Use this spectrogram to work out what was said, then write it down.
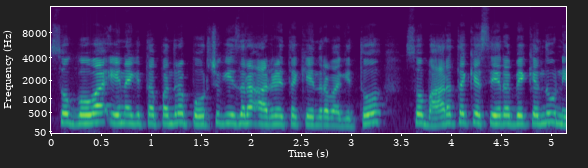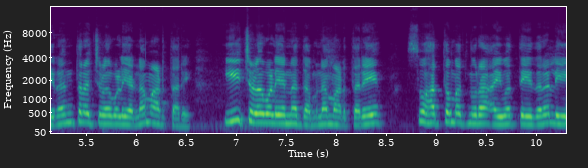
ಸೊ, ಗೋವಾ ಏನಾಗಿತ್ತಪ್ಪ ಅಂದ್ರೆ, ಪೋರ್ಚುಗೀಸರ ಆಡಳಿತ ಕೇಂದ್ರವಾಗಿತ್ತು. ಸೊ, ಭಾರತಕ್ಕೆ ಸೇರಬೇಕೆಂದು ನಿರಂತರ ಚಳವಳಿಯನ್ನು ಮಾಡ್ತಾರೆ. ಈ ಚಳವಳಿಯನ್ನು ದಮನ ಮಾಡ್ತಾರೆ. ಸೊ ಹತ್ತೊಂಬತ್ತು ನೂರ ಐವತ್ತೈದರಲ್ಲಿ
